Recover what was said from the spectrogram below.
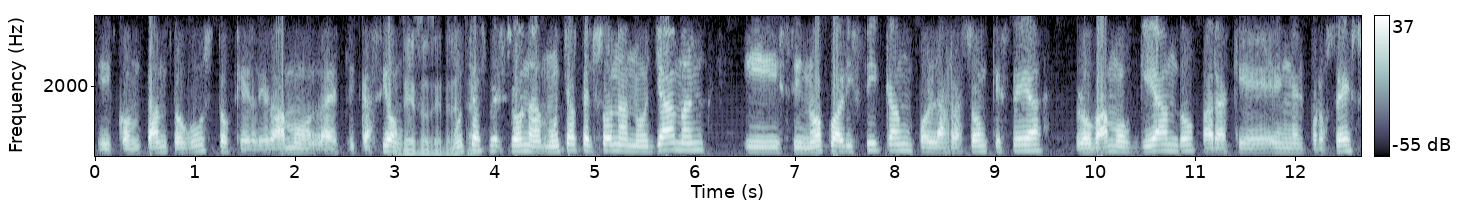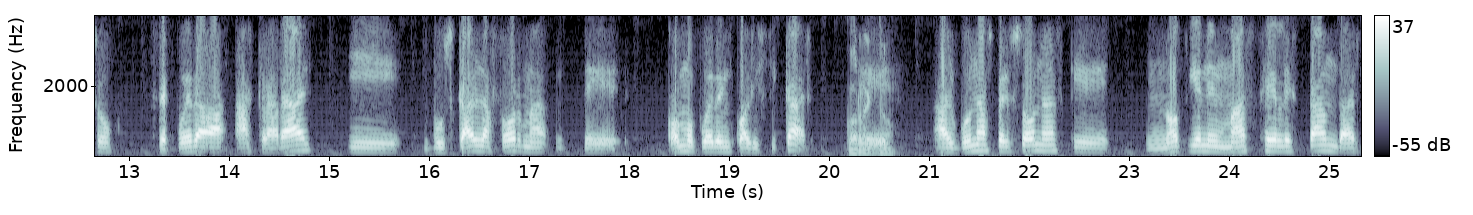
y con tanto gusto que le damos la explicación. De eso se trata. Muchas personas, muchas personas nos llaman y si no cualifican por la razón que sea, lo vamos guiando para que en el proceso se pueda aclarar y buscar la forma de cómo pueden cualificar. Correcto. Eh, algunas personas que no tienen más gel estándar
